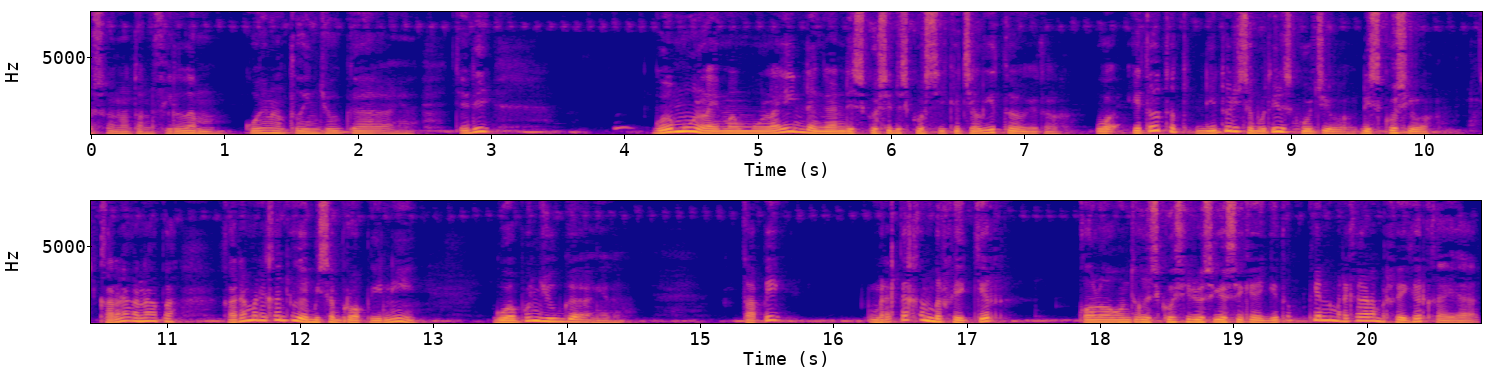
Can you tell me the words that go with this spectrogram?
Terus nonton film gue nentuin juga ya. jadi gue mulai memulai dengan diskusi-diskusi kecil itu gitu. Wah, itu itu disebutnya diskusi loh diskusi loh. Karena kenapa? Karena mereka juga bisa beropini gue pun juga gitu. Tapi mereka kan berpikir kalau untuk diskusi-diskusi kayak gitu mungkin mereka akan berpikir kayak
